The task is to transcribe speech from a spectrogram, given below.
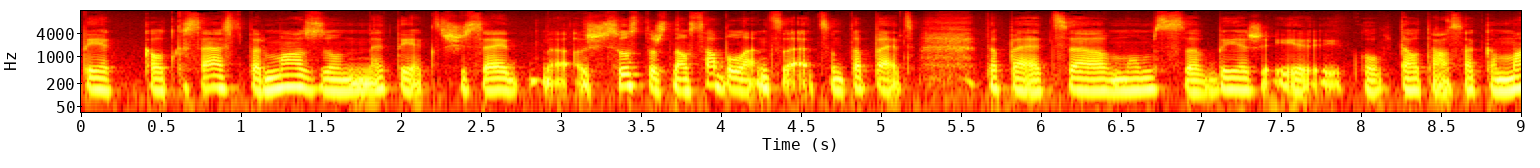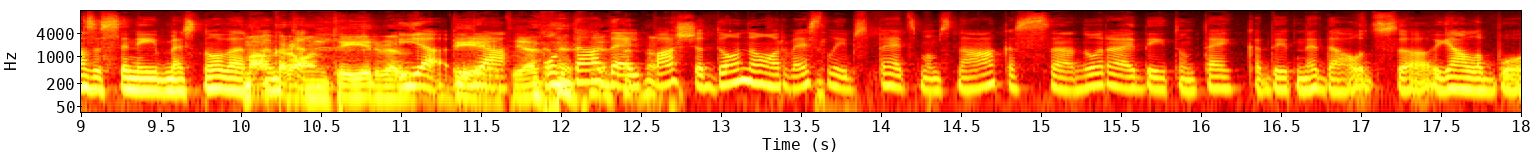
tiek kaut kas ēsts par mazu un netiek šis, ēd, šis uzturs nav sabalansēts. Tāpēc, tāpēc mums bieži ir, ko tautā saka, mazasinība mēs novērtējam. Makaroni tīri jā, diēt, jā. jā. Un tādēļ paša donora veselības pēc mums nākas noraidīt un teikt, ka ir nedaudz jālabo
